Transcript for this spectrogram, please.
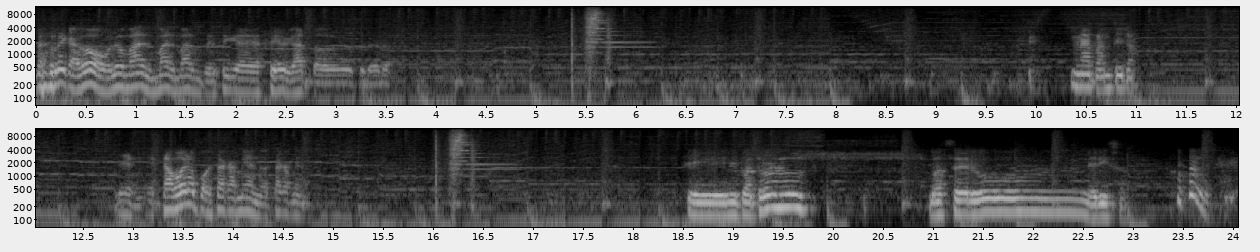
Me recagó, boludo, mal, mal, mal. Pensé que iba a ser el gato, boludo, pero no. Una pantera. Bien, está bueno porque está cambiando, está cambiando. Y mi Patronus va a ser un erizo.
